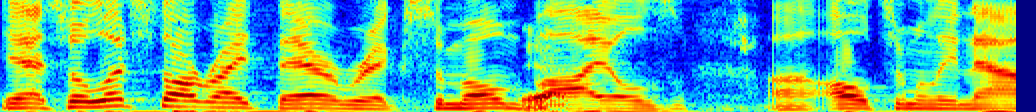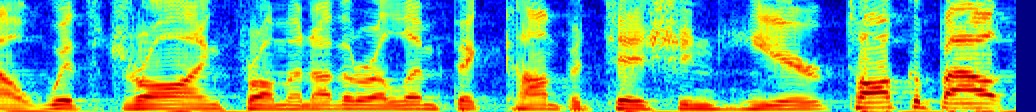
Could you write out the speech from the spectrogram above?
Yeah, so let's start right there, Rick. Simone Yeah. Biles uh, ultimately now withdrawing from another Olympic competition here. Talk about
